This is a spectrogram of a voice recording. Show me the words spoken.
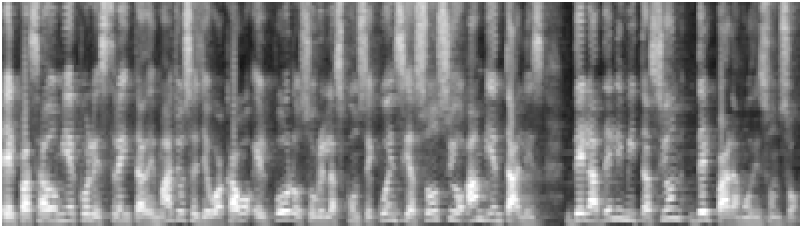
El pasado miércoles 30 de mayo se llevó a cabo el foro sobre las consecuencias socioambientales de la delimitación del páramo de Sonsón.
